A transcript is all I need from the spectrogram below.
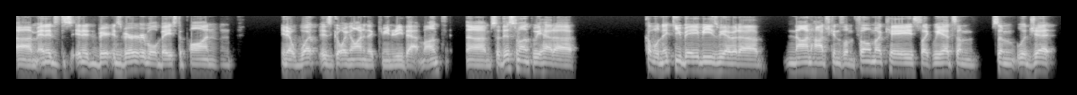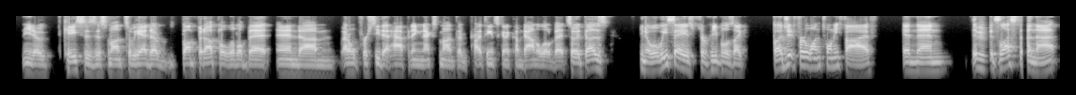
Um, and it's it, it's variable based upon you know what is going on in the community that month. Um, so this month we had a couple NICU babies. We have a non-Hodgkin's lymphoma case. Like we had some some legit you know cases this month, so we had to bump it up a little bit. And um, I don't foresee that happening next month. I probably think it's going to come down a little bit. So it does. You know what we say is for people is like budget for 125, and then if it's less than that,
